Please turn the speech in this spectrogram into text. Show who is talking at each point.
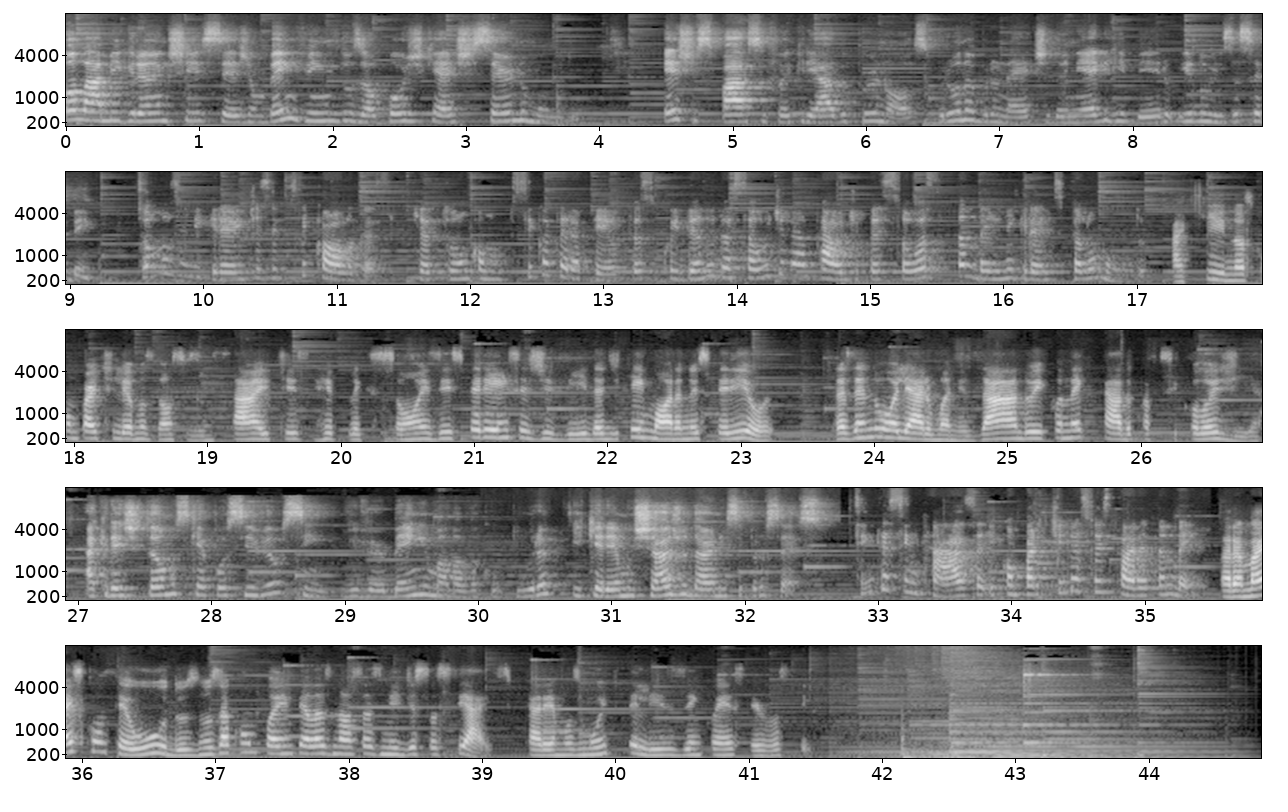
Speaker 1: Olá, migrantes! Sejam bem-vindos ao podcast Ser no Mundo. Este espaço foi criado por nós, Bruna Brunetti, Daniele Ribeiro e Luísa Sebem.
Speaker 2: Somos imigrantes e psicólogas que atuam como psicoterapeutas, cuidando da saúde mental de pessoas também imigrantes pelo mundo.
Speaker 3: Aqui nós compartilhamos nossos insights, reflexões e experiências de vida de quem mora no exterior trazendo um olhar humanizado e conectado com a psicologia.
Speaker 1: Acreditamos que é possível sim viver bem em uma nova cultura e queremos te ajudar nesse processo.
Speaker 2: Sinta-se em casa e compartilhe a sua história também.
Speaker 3: Para mais conteúdos, nos acompanhe pelas nossas mídias sociais. Ficaremos muito felizes em conhecer você.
